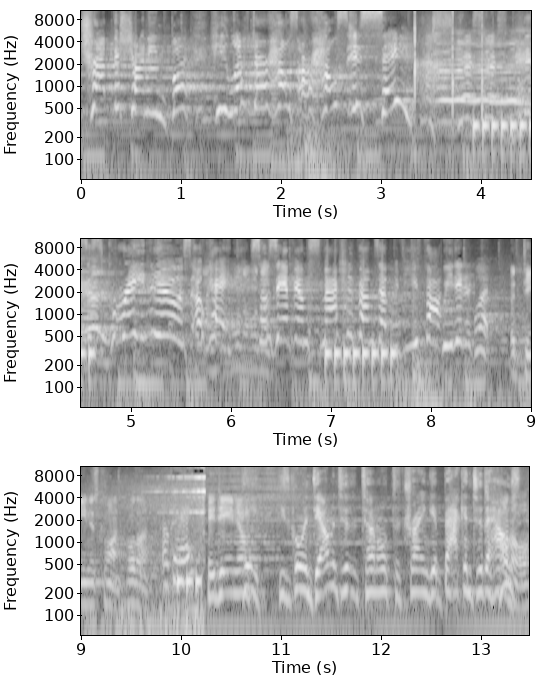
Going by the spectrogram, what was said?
trap the shining, but he left our house. Our house is safe. Yes, yes, This is great news. Okay, hold on, hold so on. Zamfam, smash the thumbs up if you thought we didn't. What? Uh, Daniel's calling. Hold on. Okay. Hey, Daniel. Hey, he's going down into the tunnel to try and get back into the house. Tunnel?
